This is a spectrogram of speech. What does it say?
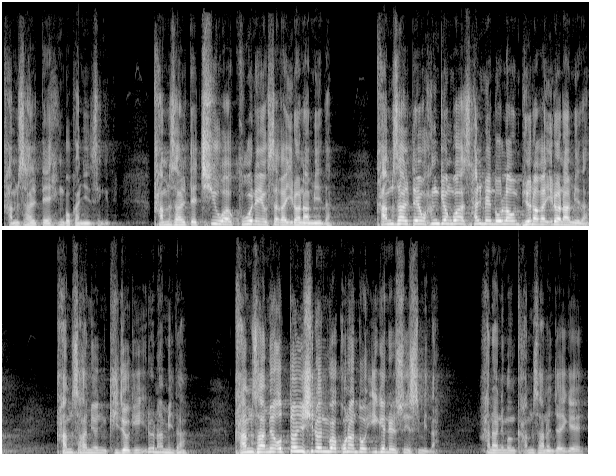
감사할 때 행복한 인생이 돼. 감사할 때 치유와 구원의 역사가 일어납니다. 감사할 때 환경과 삶의 놀라운 변화가 일어납니다. 감사하면 기적이 일어납니다. 감사하면 어떤 시련과 고난도 이겨낼 수 있습니다. 하나님은 감사하는 자에게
